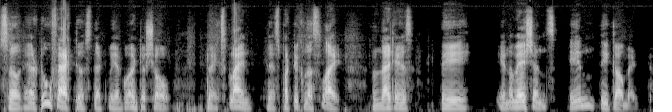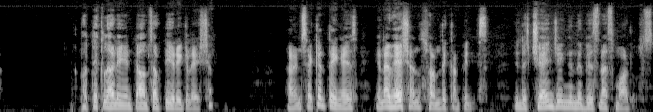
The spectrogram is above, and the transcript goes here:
So there are two factors that we are going to show to explain this particular slide. And that is the innovations in the government, particularly in terms of deregulation. And second thing is innovations from the companies in the changing in the business models.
